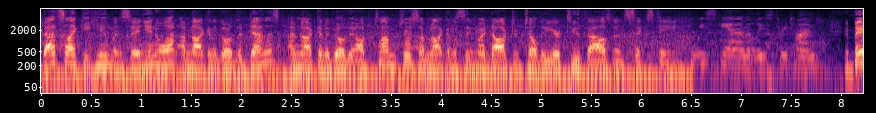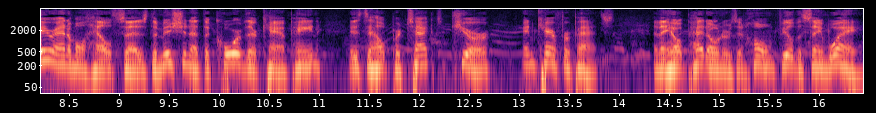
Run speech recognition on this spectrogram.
That's like a human saying, you know what, I'm not going to go to the dentist, I'm not going to go to the optometrist, I'm not going to see my doctor till the year 2016. We scan them at least three times. Bayer Animal Health says the mission at the core of their campaign is to help protect, cure, and care for pets. And they hope pet owners at home feel the same way.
